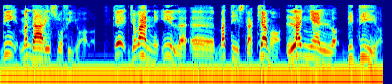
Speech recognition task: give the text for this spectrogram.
di mandare il suo figliuolo, che Giovanni il eh, Battista chiamò l'agnello di Dio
